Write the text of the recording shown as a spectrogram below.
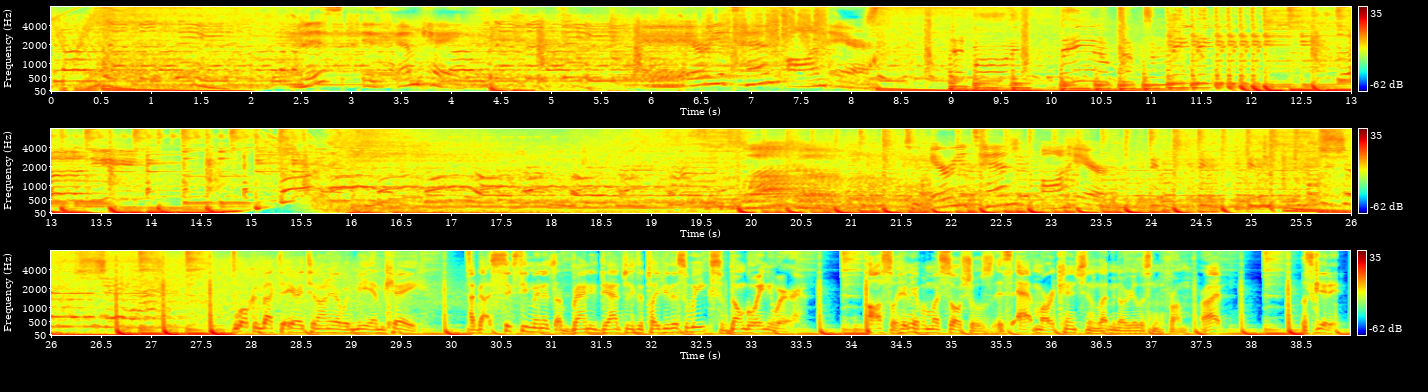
This is MK. Area 10 on air. Welcome to Area 10 on air. Welcome back to Area 10 on Air with me, MK. I've got 60 minutes of brand new dance music to play for you this week, so don't go anywhere. Also, hit me up on my socials. It's at Marc Kinchen and let me know where you're listening from. All right? Let's get it.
